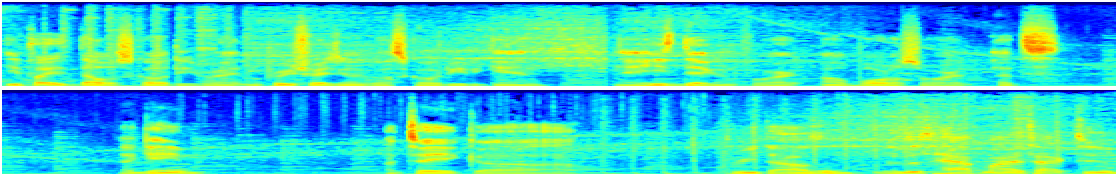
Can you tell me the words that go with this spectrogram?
He plays double Scoldy, right? I'm pretty sure he's gonna go Scoldy again. Yeah, he's digging for it. Oh, Boral Sword. That's that game. I take uh 3,000. Is this half my attack too?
